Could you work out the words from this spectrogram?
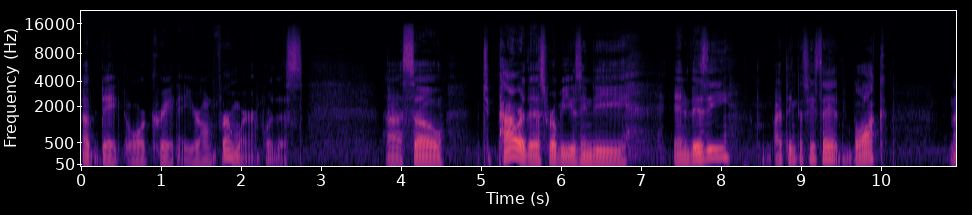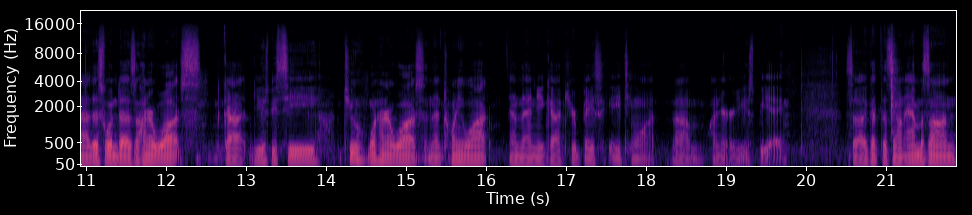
update or create your own firmware for this. Uh, so to power this, we'll be using the Invisi, I think that's how you say it, block. Uh, this one does 100 watts, got USB-C, two 100 watts, and then 20 watt, and then you got your basic 18 watt um, on your USB-A. So I got this on Amazon.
